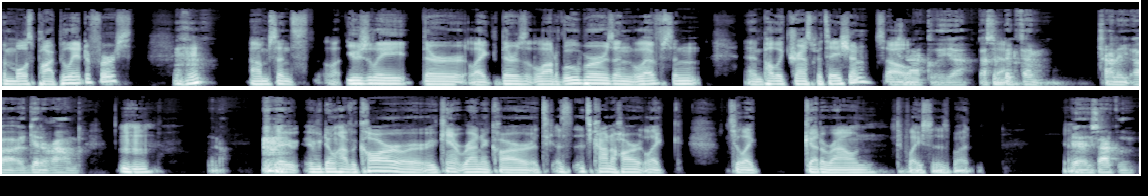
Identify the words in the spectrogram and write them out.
the most populated 1st mm-hmm um, since usually there like there's a lot of Ubers and Lyfts and and public transportation. So exactly, yeah, that's a yeah. big thing. Trying to uh, get around. Mm-hmm. You know, if you don't have a car or you can't rent a car, it's it's, it's kind of hard like to like get around to places. But yeah, yeah exactly.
